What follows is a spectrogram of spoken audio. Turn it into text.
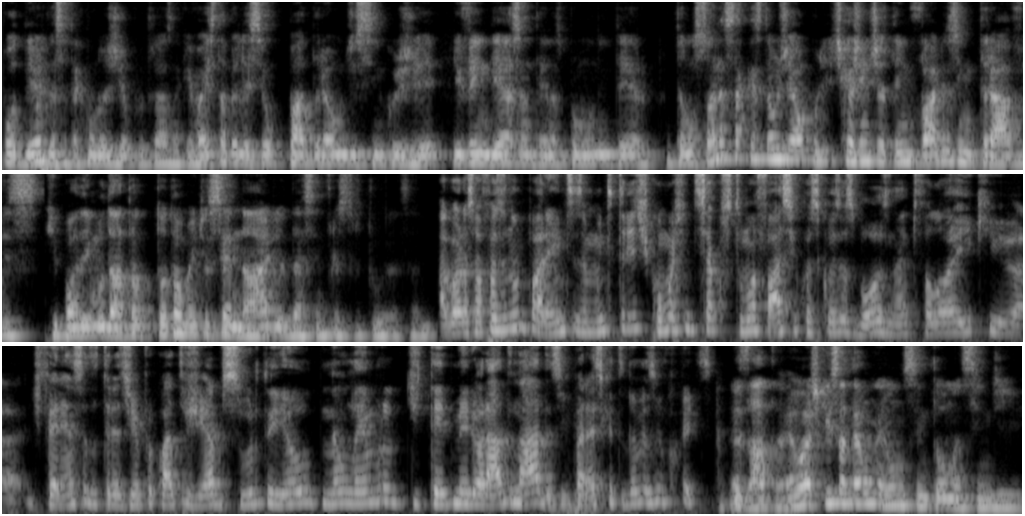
poder dessa tecnologia por trás, né? Quem vai estabelecer o padrão de 5G e vender as antenas para o mundo inteiro. Então só nessa questão geopolítica a gente já tem vários entraves que podem mudar to totalmente o cenário dessa infraestrutura, sabe? Agora só fazendo um parênteses, é muito triste como a gente se acostuma fácil com as coisas boas, né? Tu falou aí que a diferença do 3G pro 4G é absurdo e eu não lembro de ter melhorado nada, assim, parece que é tudo a mesma coisa. Exato. Eu acho que isso até é um, é um sintoma, assim, de,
